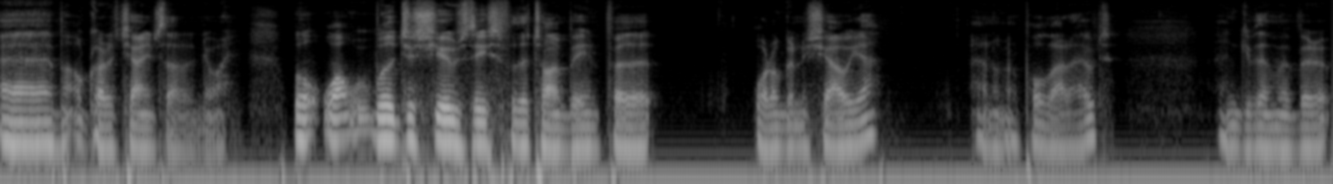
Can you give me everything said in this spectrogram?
Um, I've got to change that anyway. But what we'll just use this for the time being for what I'm going to show you, and I'm going to pull that out and give them a bit of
